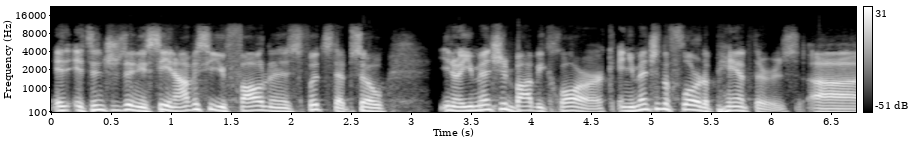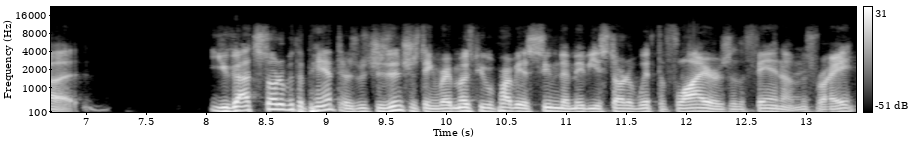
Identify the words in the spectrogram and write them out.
it, it's interesting to see. And obviously, you followed in his footsteps. So, you know, you mentioned Bobby Clark, and you mentioned the Florida Panthers. Uh, you got started with the Panthers, which is interesting, right? Most people probably assume that maybe you started with the Flyers or the Phantoms, right?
